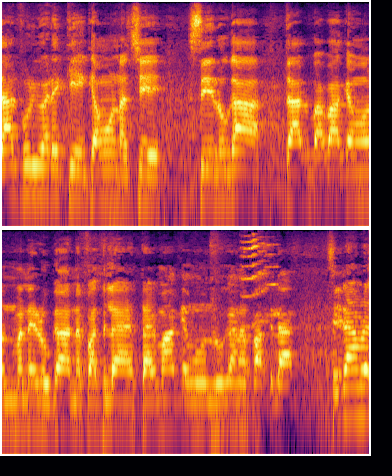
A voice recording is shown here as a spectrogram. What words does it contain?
তার পরিবারে কে কেমন আছে? সে রোগা, তার বাবা কেমন? মানে রোগা না পাতলা? তার মা কেমন? রোগা না পাতলা? সেটা আমরা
